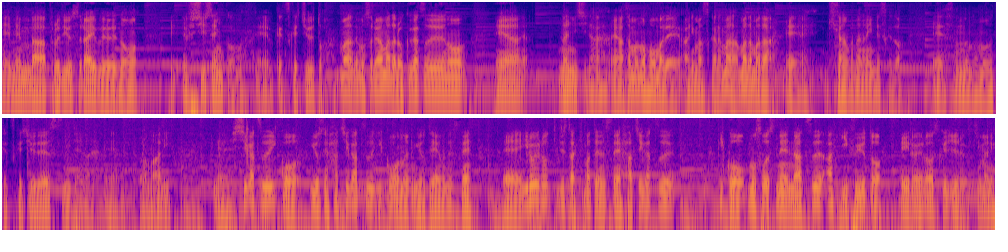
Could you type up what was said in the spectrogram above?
え、メンバープロデュースライブの、FC 選考も、え、受付中と。まあでもそれはまだ6月の、えー、何日だ、えー、頭の方までありますから、まあ、まだまだ、えー、期間は長いんですけど、えー、そんなのも受付中です、みたいな、えー、ところもあり、えー、7月以降、要するに8月以降の予定もですね、えー、いろいろ実は決まってるんですね。8月以降、もうそうですね、夏、秋、冬と、えー、いろいろスケジュールが決まり、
